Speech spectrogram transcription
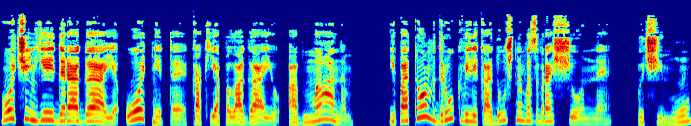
очень ей дорогая, отнятая, как я полагаю, обманом, и потом вдруг великодушно возвращенная. Почему?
